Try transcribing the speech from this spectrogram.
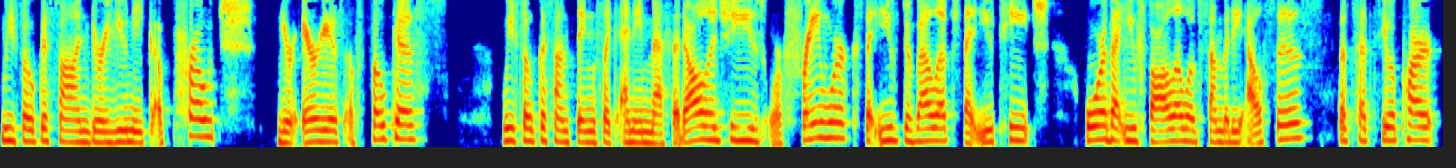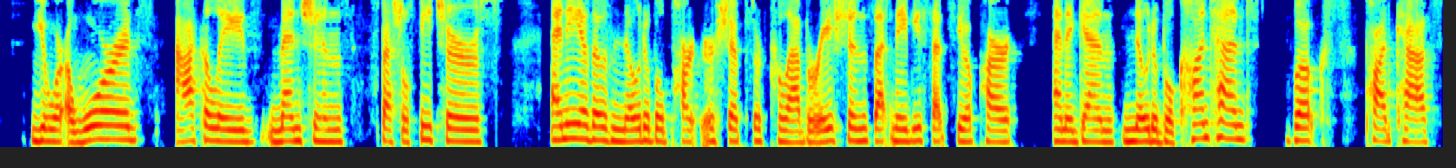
We focus on your unique approach, your areas of focus. We focus on things like any methodologies or frameworks that you've developed that you teach or that you follow of somebody else's that sets you apart your awards, accolades, mentions, special features, any of those notable partnerships or collaborations that maybe sets you apart. And again, notable content, books, podcasts,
